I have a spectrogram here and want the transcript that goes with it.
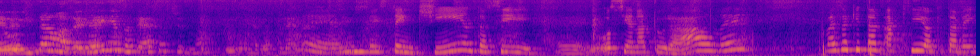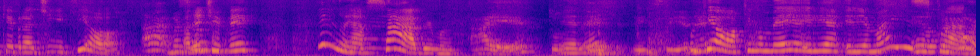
É, Eu- então, às vezes é isso, até essa. Negócio é legal. É, não sei se tem tinta, se ou se é natural, né? Mas aqui tá, aqui, ó, que tá meio quebradinho aqui, ó. Ah, A gente vê. Ele não é assado, irmã? Ah, é? Todos É, né? é, Tem que ser, Porque, né? ó, aqui no meio ele é, ele é mais É claro. cor,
